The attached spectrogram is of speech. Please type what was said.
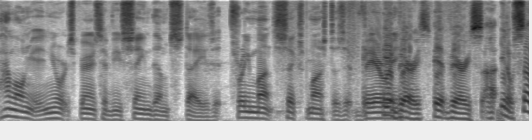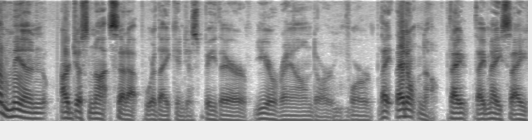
how long in your experience have you seen them stay? Is it three months, six months? Does it vary? It varies. It varies. Uh, you know, some men are just not set up where they can just be there year round, or Mm-hmm. for they, they don't know. They they may say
